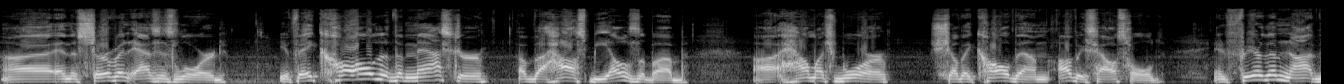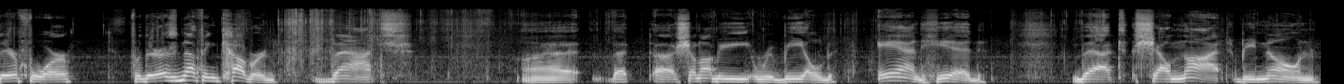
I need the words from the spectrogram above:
uh, and the servant as his Lord, if they called the master of the house Beelzebub, uh, how much more shall they call them of his household? And fear them not, therefore, for there is nothing covered that uh, that uh, shall not be revealed, and hid that shall not be known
